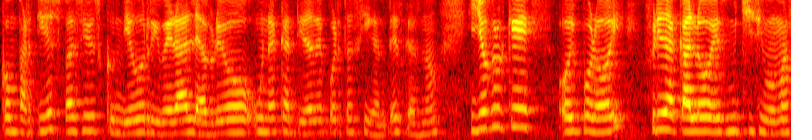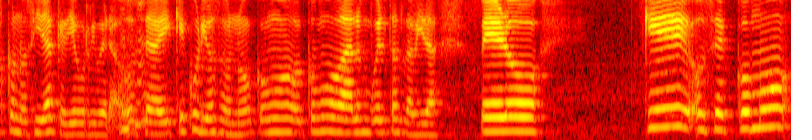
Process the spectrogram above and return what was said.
compartir espacios con Diego Rivera le abrió una cantidad de puertas gigantescas, ¿no? Y yo creo que hoy por hoy Frida Kahlo es muchísimo más conocida que Diego Rivera. O sea, y qué curioso, ¿no? Cómo, cómo dan vueltas la vida. Pero qué, o sea, cómo,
